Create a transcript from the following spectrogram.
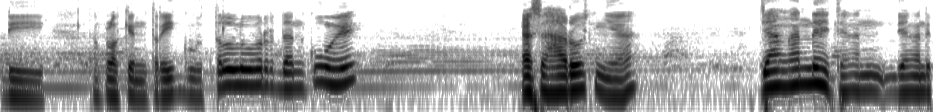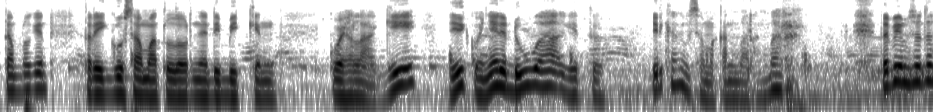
ditemplokin terigu telur dan kue. Ya seharusnya jangan deh jangan jangan ditemplokin terigu sama telurnya dibikin kue lagi jadi kuenya ada dua gitu. Jadi kan bisa makan bareng-bareng. Tapi maksudnya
